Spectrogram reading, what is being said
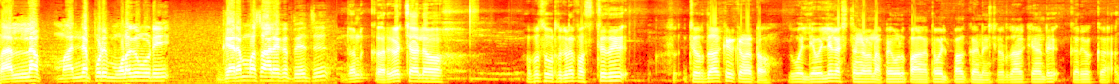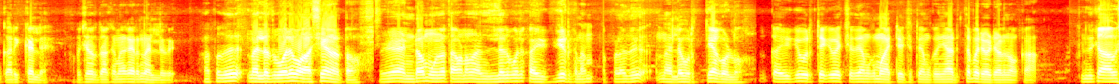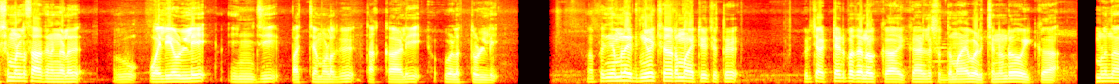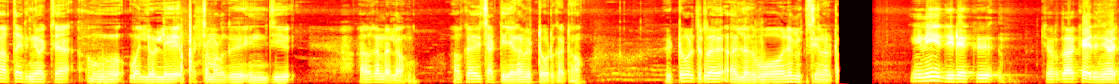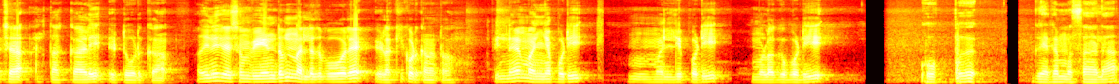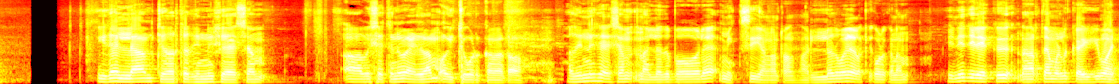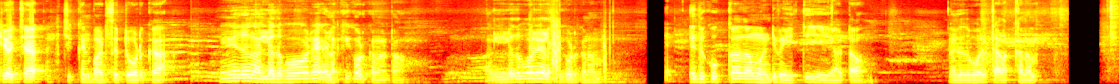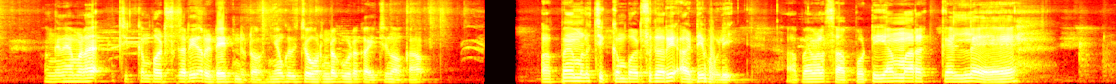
നല്ല മഞ്ഞപ്പൊടി മുളക് പൊടി ഗരം മസാലയൊക്കെ തേച്ച് ഇതാണ് കറി വെച്ചാലോ? അപ്പോൾ സുഹൃത്തുക്കളെ ഫസ്റ്റ് ഇത് ചെറുതാക്കി എടുക്കണം കേട്ടോ. ഇത് വലിയ വലിയ കഷ്ണങ്ങളാണ്. അപ്പോൾ നമ്മൾ പാകത്തെ വലിപ്പാക്കാണ്. ചെറുതാക്കിയാണ്ട് കറി വെക്കുക കറിക്കല്ലേ? അപ്പോൾ ചെറുതാക്കുന്ന കാര്യം നല്ലത്. അപ്പോൾ ഇത് നല്ലതുപോലെ വാഷ് ചെയ്യണം കേട്ടോ. ഒരു രണ്ടോ മൂന്നോ തവണ നല്ലതുപോലെ കഴുകി എടുക്കണം. അപ്പോഴത് നല്ല വൃത്തിയാകുള്ളൂ. കഴുകി വൃത്തിയാക്കി വെച്ചത് നമുക്ക് മാറ്റി വെച്ചിട്ട് നമുക്ക് ഇനി അടുത്ത പരിപാടികൾ നോക്കാം. ഇതിലേക്ക് ആവശ്യമുള്ള സാധനങ്ങൾ വലിയ ഉള്ളി ഇഞ്ചി പച്ചമുളക് തക്കാളി വെളുത്തുള്ളി. അപ്പം നമ്മൾ എരിഞ്ഞു വെച്ച അവിടെ മാറ്റി വെച്ചിട്ട് ഒരു ചട്ടി അടുപ്പത്ത് തന്നെ വെക്കുക. അതിക്ക് നല്ല ശുദ്ധമായ വെളിച്ചെണ്ണ കൊണ്ട് ഒഴിക്കുക നമ്മൾ നേരത്തെ എരിഞ്ഞു വെച്ച വല്ലുള്ളി പച്ചമുളക് ഇഞ്ചി അതൊക്കെ ഉണ്ടല്ലോ. അതൊക്കെ ചട്ടിയിലേക്കാണ് ഇട്ട് കൊടുക്കുക കേട്ടോ. ഇട്ട് കൊടുത്തിട്ട് നല്ലതുപോലെ മിക്സ് ചെയ്യണം കേട്ടോ. ഇനി ഇതിലേക്ക് ചെറുതാക്കി അരിഞ്ഞു വെച്ച തക്കാളി ഇട്ട് കൊടുക്കുക അതിന് ശേഷം വീണ്ടും നല്ലതുപോലെ ഇളക്കി കൊടുക്കണം കേട്ടോ. പിന്നെ മഞ്ഞപ്പൊടി മല്ലിപ്പൊടി മുളക് പൊടി ഉപ്പ് ഗരം മസാല ഇതെല്ലാം ചേർത്തതിന് ശേഷം ആവശ്യത്തിന് വെള്ളം ഒഴിച്ചു കൊടുക്കണം കേട്ടോ. അതിന് ശേഷം നല്ലതുപോലെ മിക്സ് ചെയ്യണം കേട്ടോ. നല്ലതുപോലെ ഇളക്കി കൊടുക്കണം. ഇനി ഇതിലേക്ക് നേരത്തെ നമ്മൾ കഴുകി മാറ്റി വെച്ച ചിക്കൻ പാർട്സ് ഇട്ട് കൊടുക്കുക. ഇനി ഇത് നല്ലതുപോലെ ഇളക്കി കൊടുക്കണം കേട്ടോ. നല്ലതുപോലെ ഇളക്കി കൊടുക്കണം. ഇത് കുക്കാകാൻ വേണ്ടി വെയിറ്റ് ചെയ്യുക കേട്ടോ. നല്ലതുപോലെ തിളക്കണം. അങ്ങനെ നമ്മളെ ചിക്കൻ പേർട്സ് കറി റെഡി ആയിട്ടുണ്ട് കേട്ടോ. ഇനി നമുക്കിത് ചോറിന്റെ കൂടെ കഴിച്ച് നോക്കാം. അപ്പം നമ്മൾ ചിക്കൻ പേർട്സ് കറി അടിപൊളി. അപ്പം നമ്മളെ സപ്പോർട്ട് ചെയ്യാൻ മറക്കല്ലേ?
